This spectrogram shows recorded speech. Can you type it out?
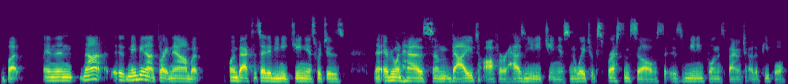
but, and then not, maybe not right now, but going back to the side of unique genius, which is that everyone has some value to offer, has a unique genius and a way to express themselves that is meaningful and inspiring to other people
